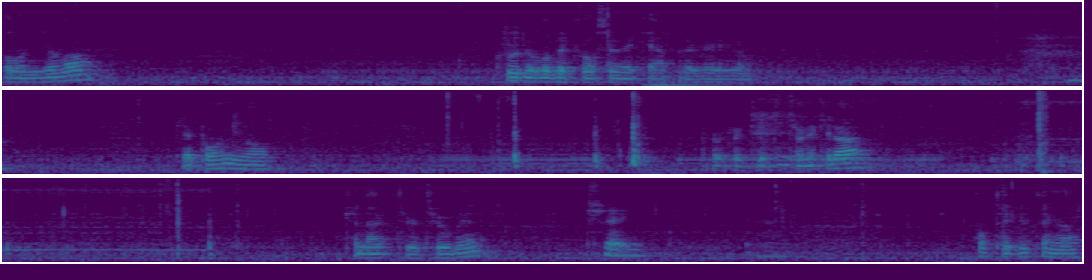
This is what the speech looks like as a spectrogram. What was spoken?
Pull the needle out. Occlude a little bit closer to the catheter, there you go. Okay, pull the needle. Perfect, take the tourniquet off. Connect your tubing. Shake. Oh, take your thing off.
